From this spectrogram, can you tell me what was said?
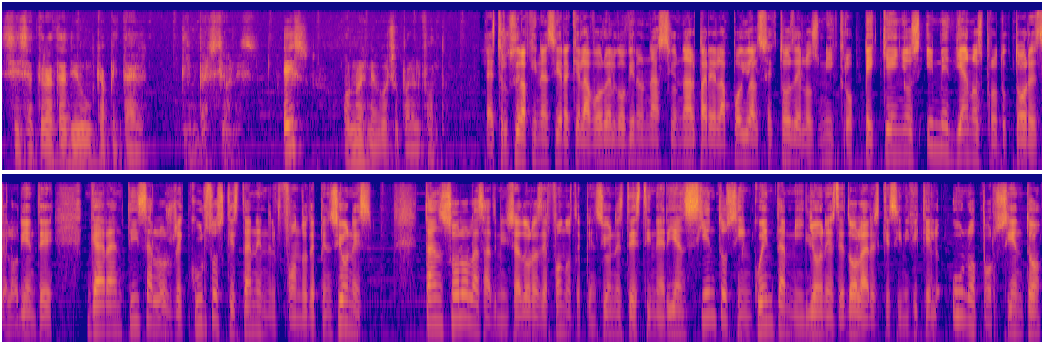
si se trata de un capital de inversiones. ¿Es o no es negocio para el fondo? La estructura financiera que elaboró el Gobierno Nacional para el apoyo al sector de los micro, pequeños y medianos productores del Oriente garantiza los recursos que están en el fondo de pensiones. Tan solo las administradoras de fondos de pensiones destinarían 150 millones de dólares, que significa el 1%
